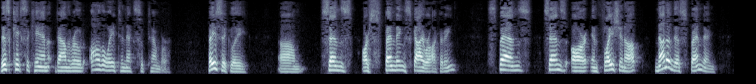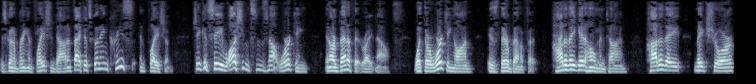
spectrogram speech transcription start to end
This kicks the can down the road all the way to next September. Basically, um, sends our spending skyrocketing, spends, sends our inflation up. None of this spending is going to bring inflation down. In fact, it's going to increase inflation. So you can see Washington's not working in our benefit right now. What they're working on is their benefit. How do they get home in time? How do they make sure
